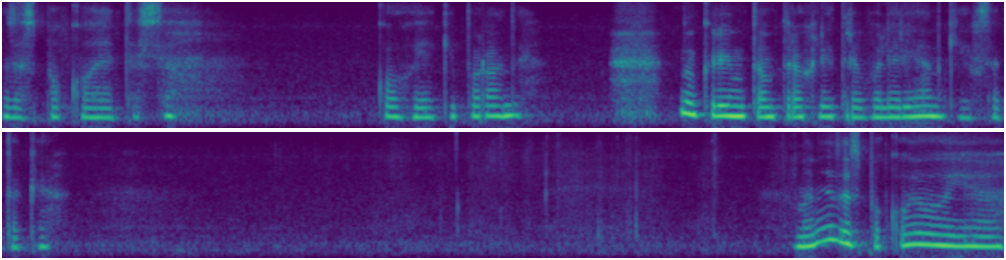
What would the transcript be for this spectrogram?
заспокоїтися. Кого які поради? Ну, крім там трьох літрів валеріанки і все таке. Мене заспокоює,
